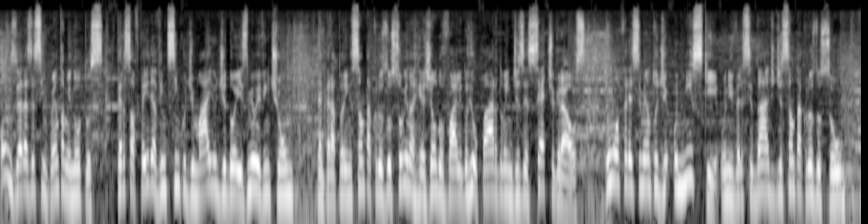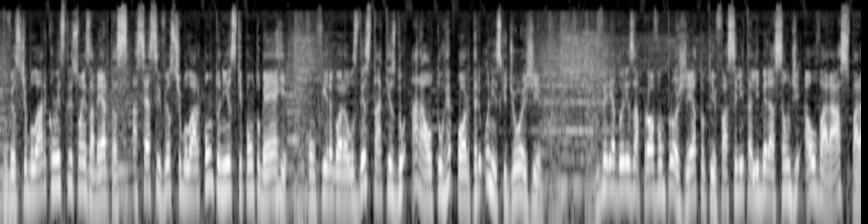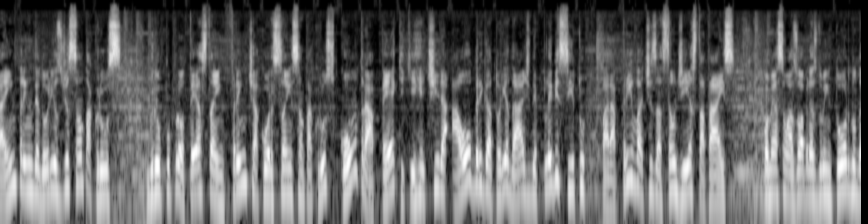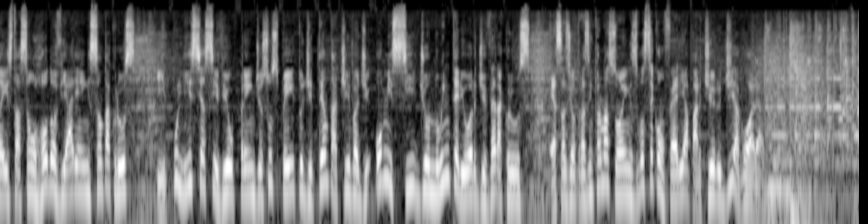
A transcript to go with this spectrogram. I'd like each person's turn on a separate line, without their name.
11 horas e 50 minutos, terça-feira, 25 de maio de 2021. Temperatura em Santa Cruz do Sul e na região do Vale do Rio Pardo em 17 graus. Um oferecimento de Unisque, Universidade de Santa Cruz do Sul. O vestibular com inscrições abertas. Acesse vestibular.unisque.br. Confira agora os destaques do Arauto Repórter Unisque de hoje. Vereadores aprovam projeto que facilita a liberação de alvarás para empreendedores de Santa Cruz. Grupo protesta em frente à Corsã em Santa Cruz contra a PEC que retira a obrigatoriedade de plebiscito para a privatização de estatais. Começam as obras do entorno da estação rodoviária em Santa Cruz e Polícia Civil prende suspeito de tentativa de homicídio no interior de Veracruz. Essas e outras informações você confere a partir de agora.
